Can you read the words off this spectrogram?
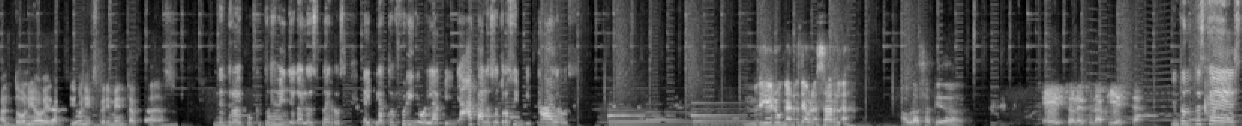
Antonia ve la acción y experimenta arcadas. Dentro de poquito deben llegar los perros, el plato frío, la piñata, los otros invitados. Me dieron ganas de abrazarla. Abraza piedad. Eso no es una fiesta. Entonces, ¿qué es?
